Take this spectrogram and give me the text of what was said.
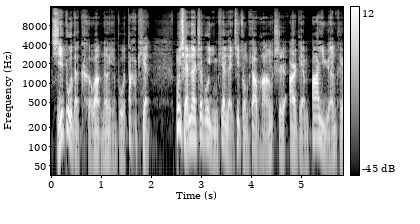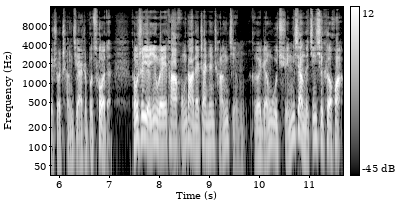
极度的渴望能有一部大片。目前呢，这部影片累计总票房是二点八亿元，可以说成绩还是不错的。同时，也因为它宏大的战争场景和人物群像的精细刻画，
